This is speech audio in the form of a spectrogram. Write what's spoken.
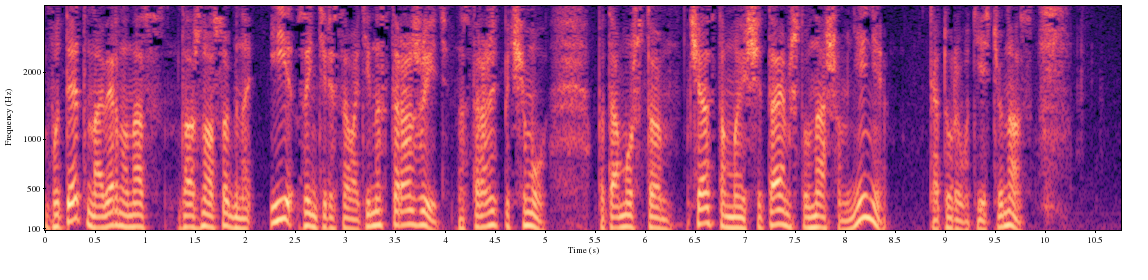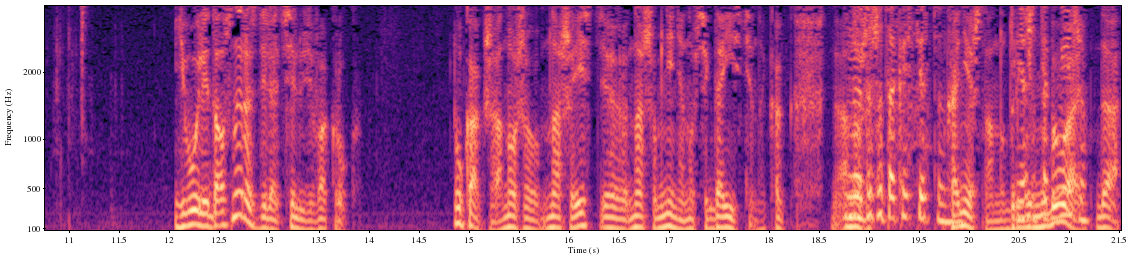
вот это, наверное, нас должно особенно и заинтересовать, и насторожить. Насторожить почему? Потому что часто мы считаем, что наше мнение, который вот есть у нас, его или должны разделять все люди вокруг? Ну как же, оно же, наше, есть, э, наше мнение, оно всегда истинно. Как, оно ну это же так естественно. Конечно, оно другим не бывает. Вижу. Да.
